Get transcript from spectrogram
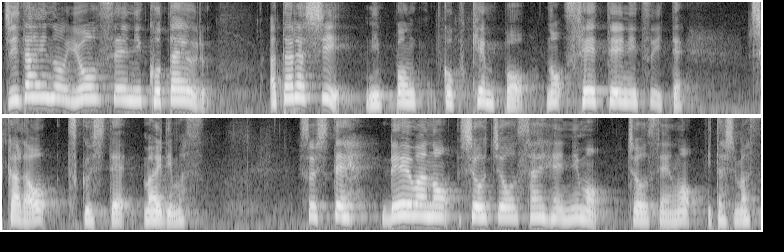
時代の要請に応えうる新しい日本国憲法の制定について力を尽くしてまいります。そして令和の象徴再編にも挑戦をいたします。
